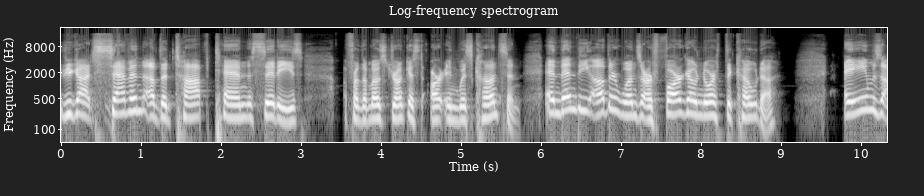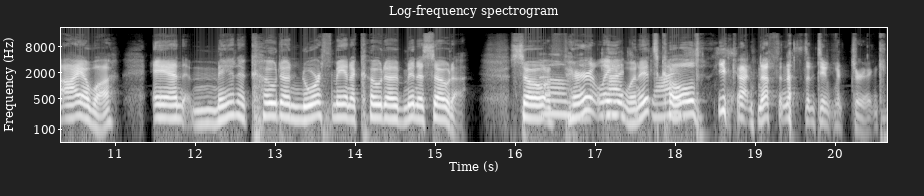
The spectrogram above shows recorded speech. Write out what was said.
You got seven of the top 10 cities for the most drunkest are in Wisconsin. And then the other ones are Fargo, North Dakota, Ames, Iowa, and Mankato, North Mankato, Minnesota. So Oh apparently, God, when it's guys. cold, you got nothing else to do but drink.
